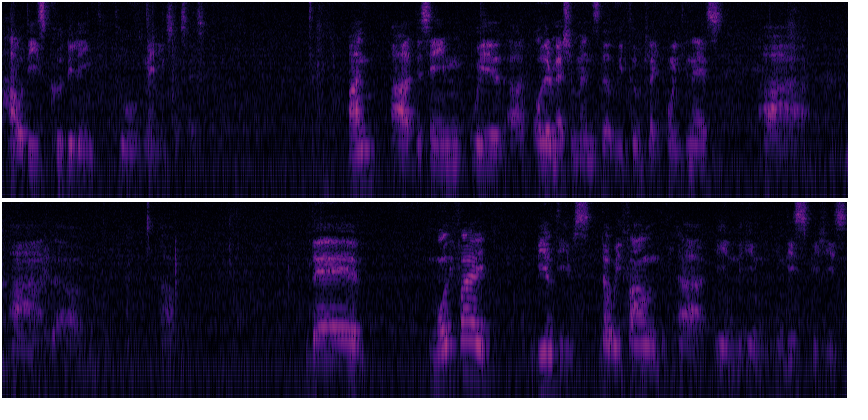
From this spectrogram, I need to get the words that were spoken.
how these could be linked to mating success. And uh, the same with uh, other measurements that we took, like pointiness, uh, and uh, uh, the modified bill tips that we found uh, in, in, in this species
